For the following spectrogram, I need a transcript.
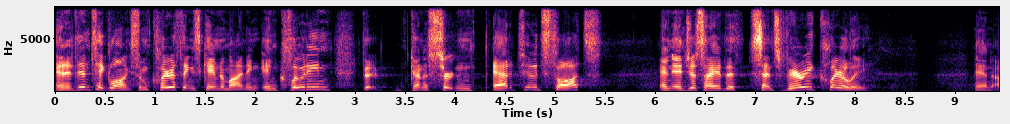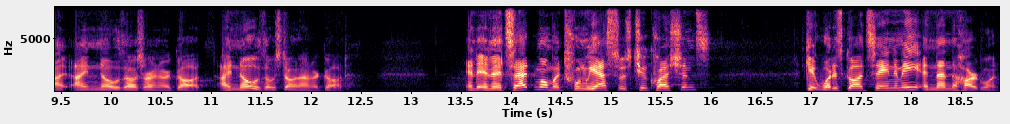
And it didn't take long. Some clear things came to mind, in, including the, kind of certain attitudes, thoughts, and, and just I had the sense very clearly, and I, I know those aren't our God. I know those don't honor God. And, and it's that moment when we ask those two questions okay, what is God saying to me? And then the hard one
